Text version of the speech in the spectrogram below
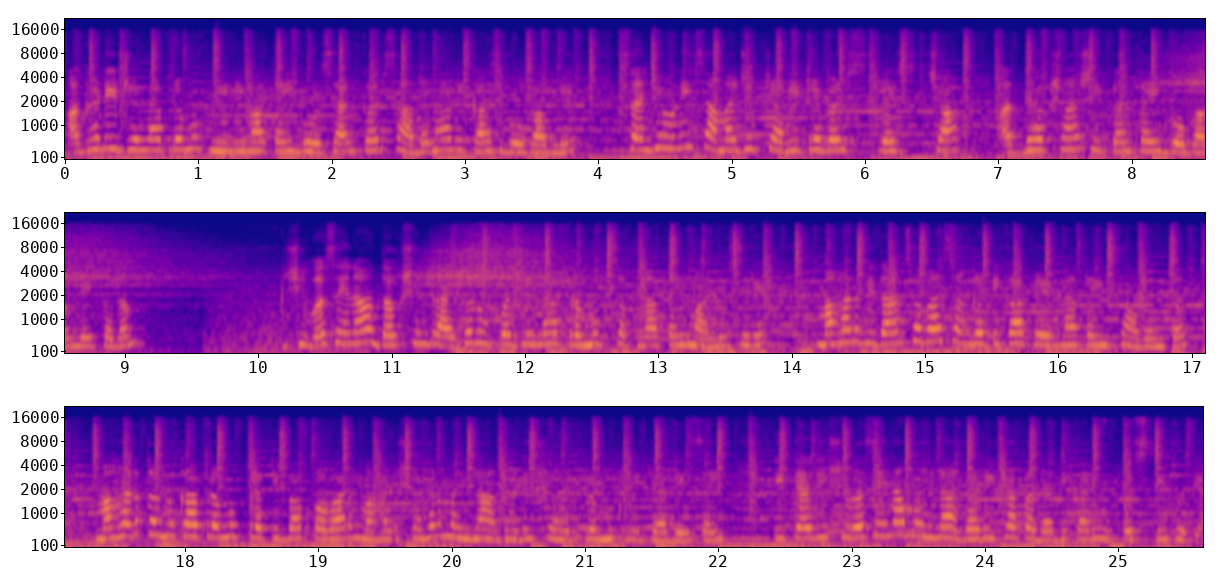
आघाडी जिल्हाप्रमुख निलिमाताई घोसालकर साधना विकास गोगावले संजीवनी सामाजिक चॅरिटेबल ट्रस्टच्या अध्यक्षा शीतलताई गोगावले कदम शिवसेना दक्षिण रायगड उपजिल्हा प्रमुख सपनाताई मालुसरे महाड विधानसभा संघटिका प्रेरणाताई सावंत महाड तालुका प्रमुख प्रतिभा पवार महाड शहर महिला आघाडी शहर प्रमुख विद्या देसाई इत्यादी शिवसेना महिला आघाडीच्या पदाधिकारी उपस्थित होत्या.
